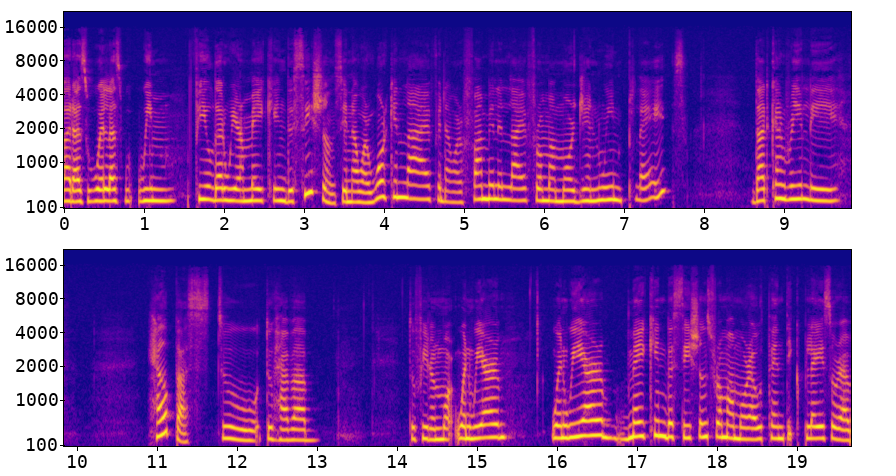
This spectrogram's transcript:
but as well as we feel that we are making decisions in our working life, in our family life from a more genuine place, that can really help us to to have a to feel more when we are when we are making decisions from a more authentic place or a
